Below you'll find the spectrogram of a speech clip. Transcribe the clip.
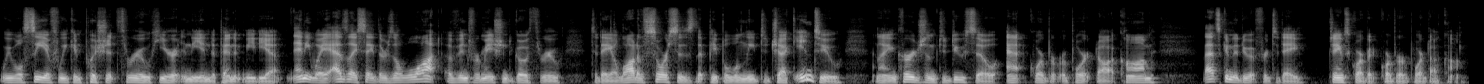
we will see if we can push it through here in the independent media. Anyway, as I say, there's a lot of information to go through today, a lot of sources that people will need to check into, and I encourage them to do so at corbettreport.com. That's going to do it for today. James Corbett, CorbettReport.com.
